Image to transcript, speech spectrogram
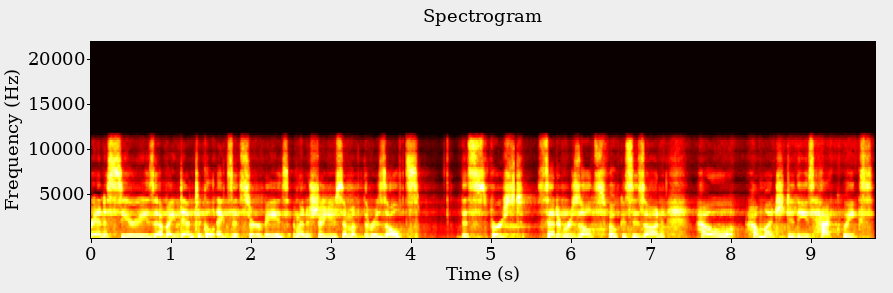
ran a series of identical exit surveys. I'm going to show you some of the results. This first set of results focuses on how, how much do these hack weeks,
